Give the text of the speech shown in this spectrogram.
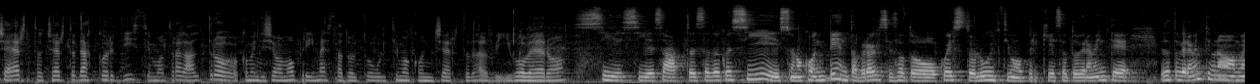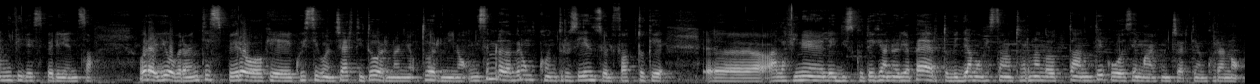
Certo, certo, d'accordissimo. Tra l'altro, come dicevamo prima, è stato il tuo ultimo concerto dal vivo, vero? Sì, sì, esatto, è stato così. Sono contenta però che sia stato questo l'ultimo perché è, veramente, è stata veramente una magnifica esperienza. Ora io veramente spero che questi concerti tornano, tornino. Mi sembra davvero un controsenso il fatto che eh, alla fine le discoteche hanno riaperto, vediamo che stanno tornando tante cose, ma i concerti ancora no.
